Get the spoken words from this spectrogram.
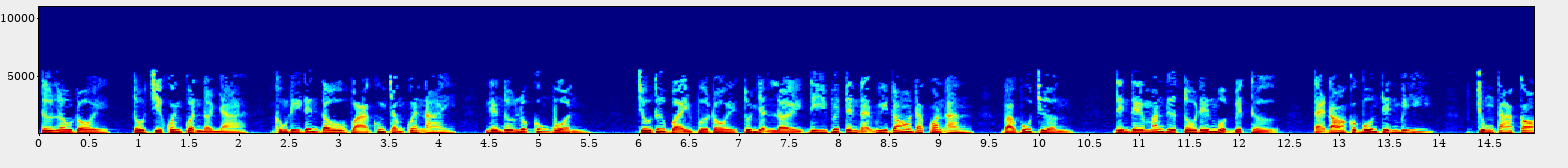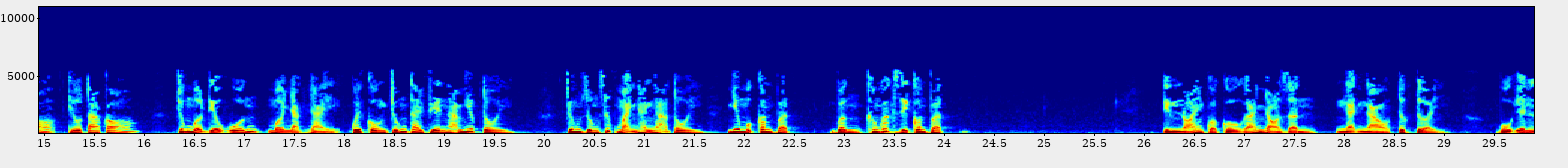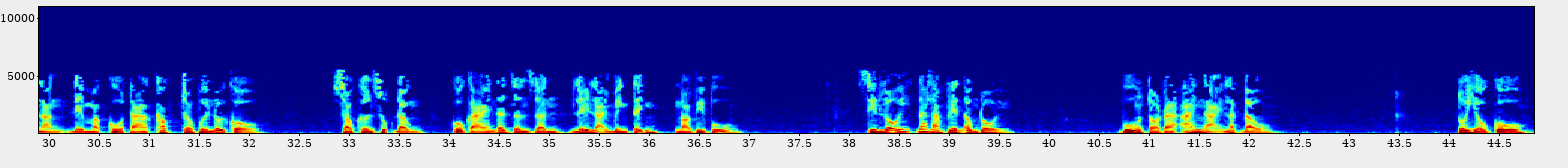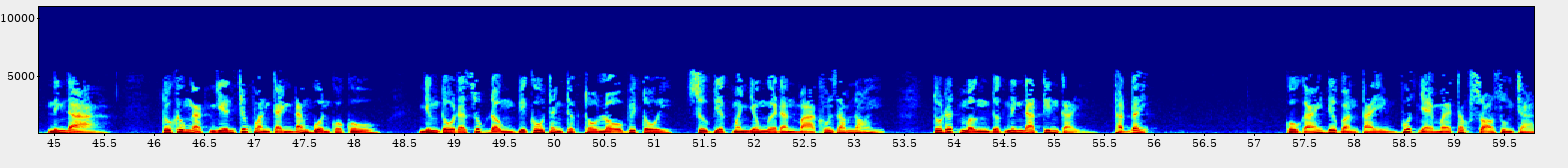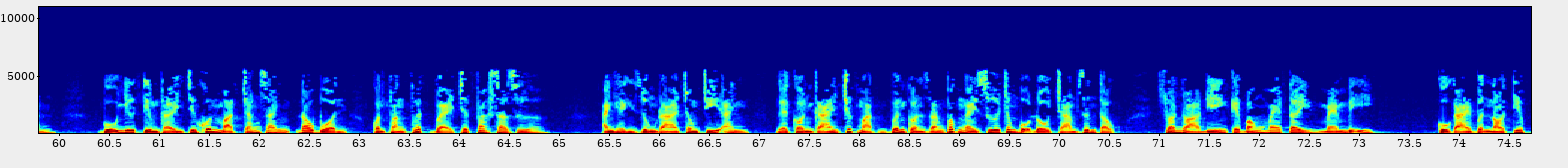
Từ lâu rồi, tôi chỉ quanh quần ở nhà, không đi đến đâu và cũng chẳng quen ai, nên đôi lúc cũng buồn. Chiều thứ bảy vừa rồi tôi nhận lời đi với tên đại úy đó ra quán ăn, và vũ trường. Đến đêm hắn đưa tôi đến một biệt thự, tại đó có bốn tên Mỹ, chúng ta có, thiếu ta có. Chúng mở điều uống, mở nhạc nhảy, cuối cùng chúng tay phiên hãm hiếp tôi. Chúng dùng sức mạnh hành hạ tôi, như một con vật. Vâng, không khác gì con vật. Tiếng nói của cô gái nhỏ dần, nghẹn ngào tức tưởi. Vũ yên lặng để mà cô ta khóc cho với nỗi khổ. Sau cơn xúc động, cô gái đã dần dần lấy lại bình tĩnh, nói với Vũ. Xin lỗi, đã làm phiền ông rồi. Vũ tỏ ra ái ngại lắc đầu. Tôi hiểu cô, Ninh Đà. Tôi không ngạc nhiên trước hoàn cảnh đáng buồn của cô, nhưng tôi đã xúc động vì cô thành thực thổ lộ với tôi sự việc mà nhiều người đàn bà không dám nói. Tôi rất mừng được Ninh đa tin cậy, thật đấy. Cô gái đưa bàn tay vuốt nhẹ mái tóc xõa xuống trán. Vũ như tìm thấy chiếc khuôn mặt trắng xanh đau buồn còn phẳng phất vẻ chất phác xa xưa. Anh hình dung ra trong trí anh, người con gái trước mặt vẫn còn dáng vóc ngày xưa trong bộ đồ tràm dân tộc, xóa nhòa đi cái bóng me Tây, me Mỹ. Cô gái vẫn nói tiếp.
